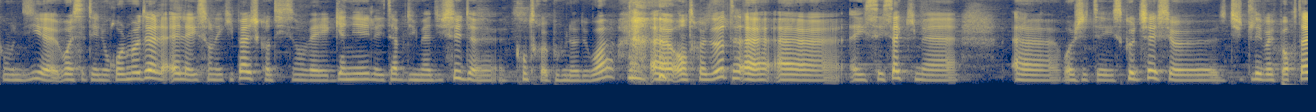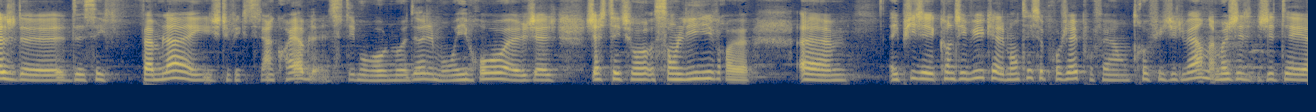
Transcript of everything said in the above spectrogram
comme on dit, euh, ouais, c'était une rôle modèle. Elle et son équipage, quand ils avaient gagné l'étape du Mas du Sud euh, contre Bruno de euh, entre autres. et c'est ça qui m'a. ouais, J'étais scotché sur tous les reportages de, de ces femmes-là et je trouvais que c'était incroyable. C'était mon rôle modèle, mon héros. J'ai acheté son livre. et puis, quand j'ai vu qu'elle montait ce projet pour faire un trophée Jules Verne, moi, j'étais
